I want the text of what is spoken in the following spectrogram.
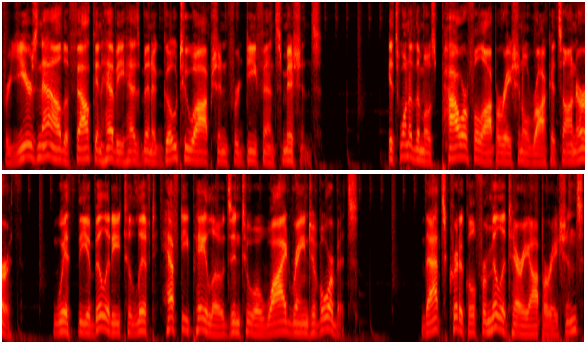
For years now, the Falcon Heavy has been a go-to option for defense missions. It's one of the most powerful operational rockets on Earth, with the ability to lift hefty payloads into a wide range of orbits. That's critical for military operations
